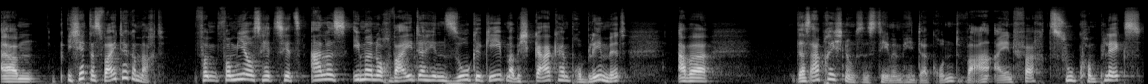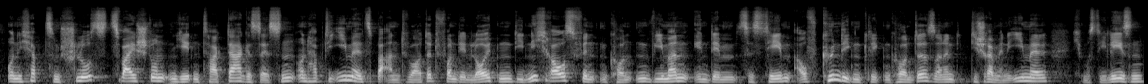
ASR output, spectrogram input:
Ähm, ich hätte das weitergemacht. Von, von mir aus hätte es jetzt alles immer noch weiterhin so gegeben, habe ich gar kein Problem mit. Aber das Abrechnungssystem im Hintergrund war einfach zu komplex und ich habe zum Schluss zwei Stunden jeden Tag da gesessen und habe die E-Mails beantwortet von den Leuten, die nicht rausfinden konnten, wie man in dem System auf Kündigen klicken konnte, sondern die schreiben mir eine E-Mail, ich muss die lesen,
